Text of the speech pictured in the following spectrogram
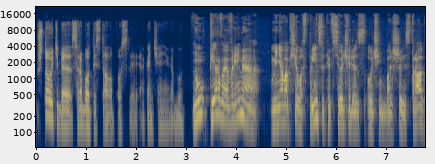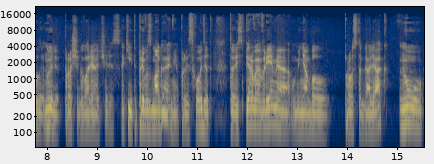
что у тебя с работой стало после окончания ГАБУ? Ну, первое время у меня вообще вот в принципе все через очень большие страглы, ну или, проще говоря, через какие-то превозмогания происходит. То есть первое время у меня был просто голяк. Ну,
